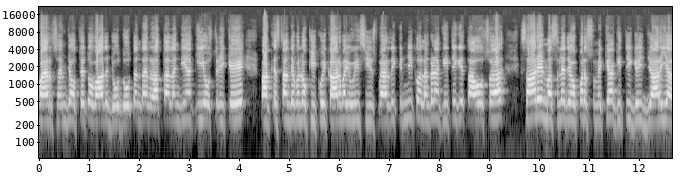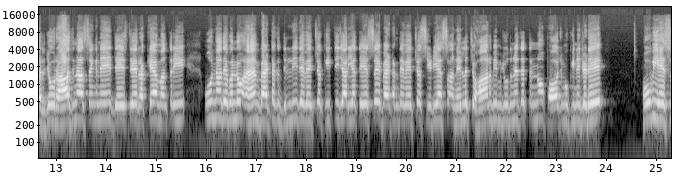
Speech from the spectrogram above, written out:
ਫਾਇਰ ਸਮਝੌਤੇ ਤੋਂ ਬਾਅਦ ਜੋ ਦੋ ਤਿੰਨ ਦਿਨ ਰਾਤਾਂ ਲੰਘੀਆਂ, ਕੀ ਉਸ ਤਰੀਕੇ ਪਾਕਿਸਤਾਨ ਦੇ ਵੱਲੋਂ ਕੀ ਕੋਈ ਕਾਰਵਾਈ ਹੋਈ? ਸੀਜ਼ ਫਾਇਰ ਦੀ ਕਿੰਨੀ ਕੁ ਉਲੰਘਣਾ ਕੀਤੀ ਗਈ ਤਾਂ ਉਸ ਸਾਰੇ ਮਸਲੇ ਦੇ ਉੱਪਰ ਸਮੀਖਿਆ ਕੀਤੀ ਗਈ ਜਾ ਰਹੀ ਹੈ। ਜੋ ਰਾਜਨਾਥ ਸਿੰਘ ਨੇ ਦੇਸ਼ ਦੇ ਰੱਖਿਆ ਮੰਤਰੀ, ਉਹਨਾਂ ਦੇ ਵੱਲੋਂ ਅਹਿਮ ਬੈਠਕ ਦਿੱਲੀ ਦੇ ਵਿੱਚ ਕੀਤੀ ਜਾ ਰਹੀ ਹੈ ਤੇ ਇਸੇ ਬੈਠਕ ਦੇ ਵਿੱਚ ਸੀਡੀਐਸ ਅਨਿਲ ਚੌਹਾਨ ਵੀ ਮੌਜੂਦ ਨੇ ਤੇ ਤਿੰਨੋਂ ਫੌਜ ਮੁਖੀ ਨੇ ਜਿਹੜੇ, ਉਹ ਵੀ ਇਸ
